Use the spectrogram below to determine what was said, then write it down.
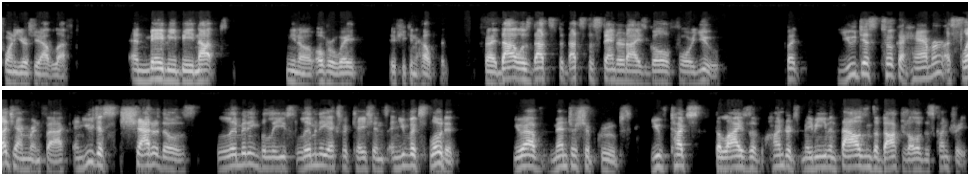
20 years you have left. And maybe be not you know overweight if you can help it right? That was that's the, that's the standardized goal for you. But you just took a hammer a sledgehammer in fact and you just shattered those limiting beliefs limiting expectations and you've exploded. You have mentorship groups you've touched the lives of hundreds maybe even thousands of doctors all over this country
